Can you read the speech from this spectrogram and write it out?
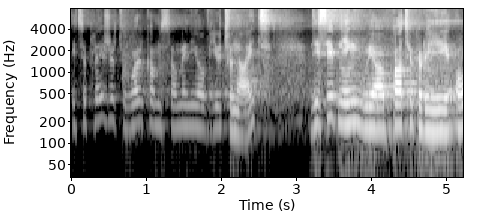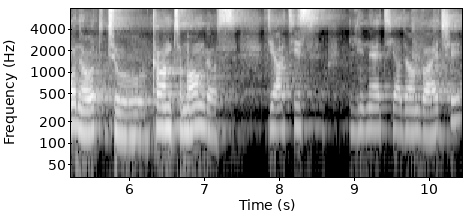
It's a pleasure to welcome so many of you tonight. This evening we are particularly honored to count among us the artist Lynette Yadon Boachi,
